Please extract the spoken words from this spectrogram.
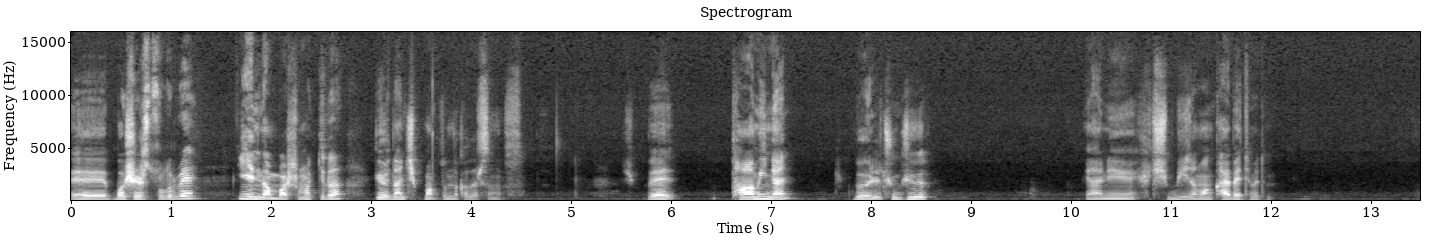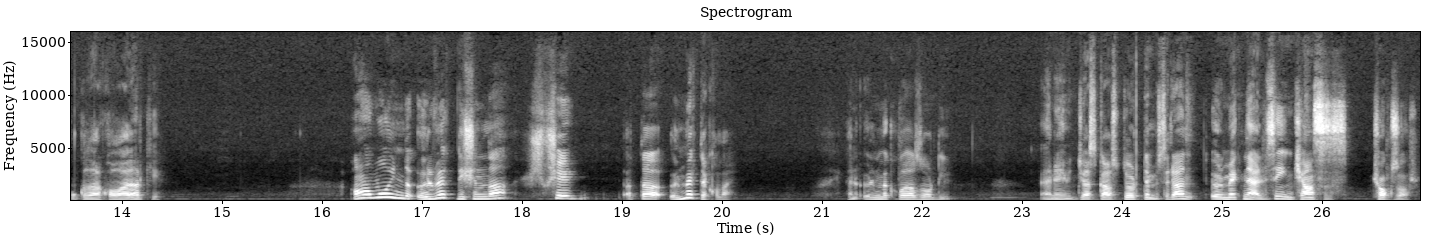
e, başarısız olur ve yeniden başlamak ya da görevden çıkmak zorunda kalırsınız. Ve tahminen böyle çünkü yani hiçbir zaman kaybetmedim. O kadar kolaylar ki. Ama bu oyunda ölmek dışında hiçbir şey hatta ölmek de kolay. Yani ölmek o kadar zor değil. Yani Just Cause 4'te mesela ölmek neredeyse imkansız. Çok zor.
